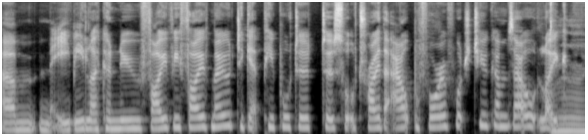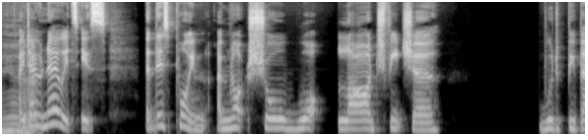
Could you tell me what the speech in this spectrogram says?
Um, maybe like a new five v five mode to get people to to sort of try that out before Overwatch two comes out. Like Uh, yeah. I don't know. It's it's at this point I'm not sure what large feature would be, be-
